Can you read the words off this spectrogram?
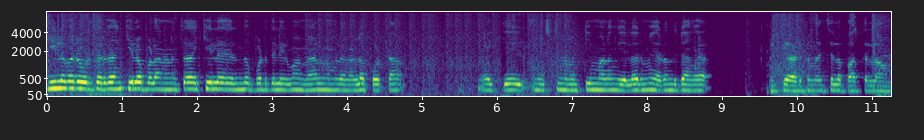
கீழே வர ஒருத்தர் இருக்கான் கீழே போகலான்னு நினச்சா கீழே இருந்து போட்டு தெளிவான் மேலே நம்மளை நல்லா போட்டான். ஓகே நெக்ஸ்ட்டு நம்ம டீம் ஆளுங்க எல்லாருமே இறந்துட்டாங்க. ஓகே அடுத்த மேட்ச்சில் பார்த்துடலாம்.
